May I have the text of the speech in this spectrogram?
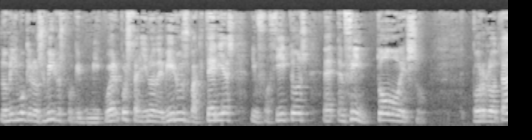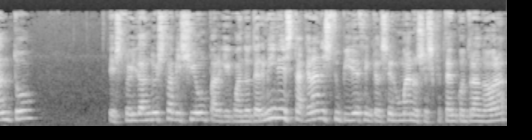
lo mismo que los virus, porque mi cuerpo está lleno de virus, bacterias, linfocitos, eh, en fin, todo eso. Por lo tanto, estoy dando esta visión para que cuando termine esta gran estupidez en que el ser humano se está encontrando ahora,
